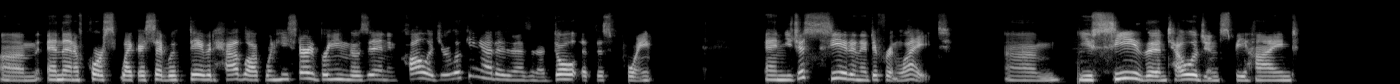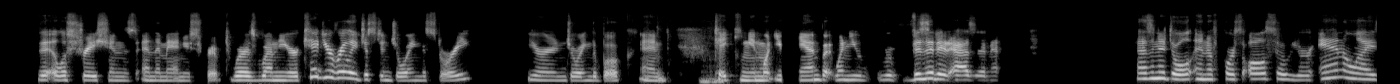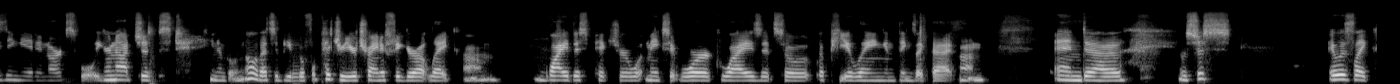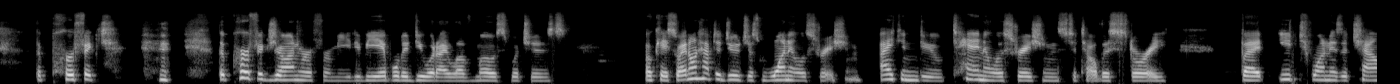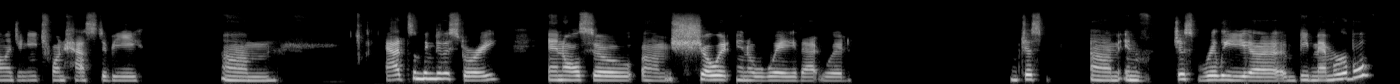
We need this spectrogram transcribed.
Um, and then, of course, like I said, with David Hadlock, when he started bringing those in in college, you're looking at it as an adult at this point, and you just see it in a different light. Um, you see the intelligence behind the illustrations and the manuscript. Whereas when you're a kid, you're really just enjoying the story you're enjoying the book and taking in what you can but when you re- visit it as an as an adult and of course also you're analyzing it in art school. You're not just you know going oh that's a beautiful picture. You're trying to figure out like um, why this picture what makes it work why is it so appealing and things like that. Um, and uh, it was just it was like the perfect the perfect genre for me to be able to do what i love most which is okay, so I don't have to do just one illustration. I can do 10 illustrations to tell this story, but each one is a challenge and each one has to be um, add something to the story and also um, show it in a way that would just um, in just really uh, be memorable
